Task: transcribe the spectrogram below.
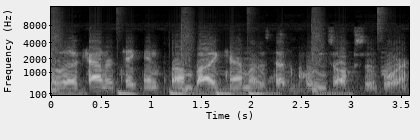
of the encounter taken from body cameras that the police officers wore.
